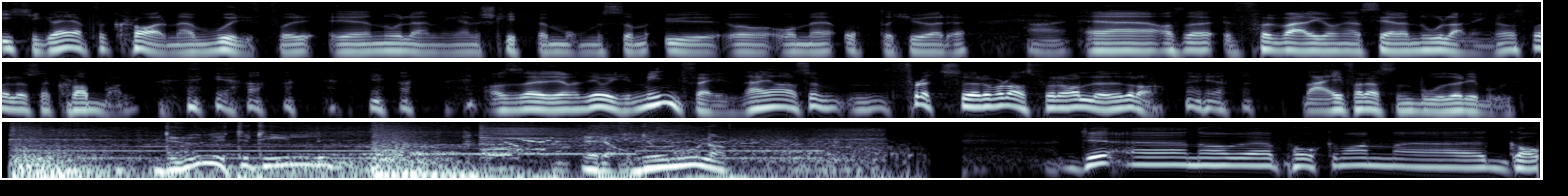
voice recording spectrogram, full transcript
ikke greie å forklare meg hvorfor eh, nordlendingene slipper moms om, u, og, og med 28 øre. Eh, altså, for hver gang jeg ser en nordlending, så får jeg lyst til å klabbe han. ja, ja, Altså, det er jo ikke min feil. Nei, altså, Flytt sørover, da, så får alle det bra. ja. Nei, forresten, bo der de bor. Du lytter til Radio Nordland. Det, er når eh, Pokémon eh, Go,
